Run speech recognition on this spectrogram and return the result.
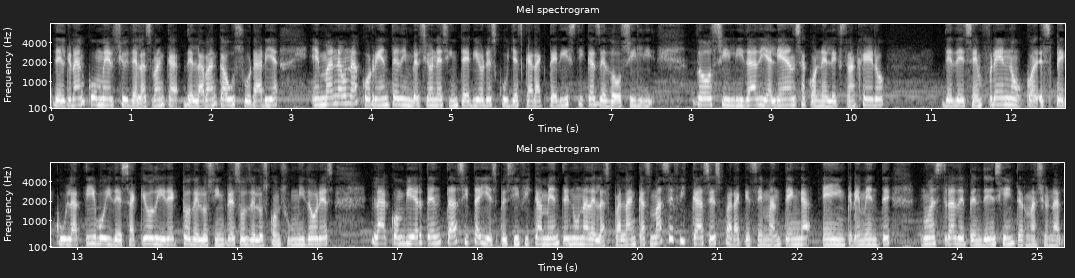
del gran comercio y de, las banca, la banca usuraria, emana una corriente de inversiones interiores cuyas características de docilidad y alianza con el extranjero de desenfreno especulativo y de saqueo directo de los ingresos de los consumidores, la convierten tácita y específicamente en una de las palancas más eficaces para que se mantenga e incremente nuestra dependencia internacional.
